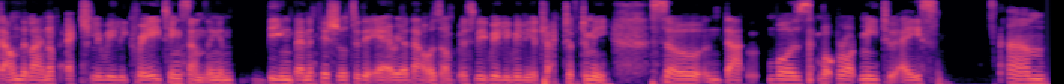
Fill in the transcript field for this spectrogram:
down the line of actually really creating something and being beneficial to the area, that was obviously really, really attractive to me. So that was what brought me to ACE. Um,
